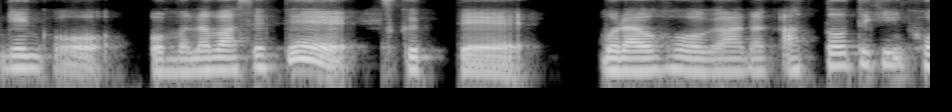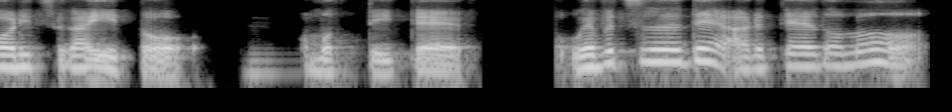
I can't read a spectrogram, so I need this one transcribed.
言語を学ばせて作ってもらう方がなんか圧倒的に効率がいいと思っていて、Web2 である程度の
